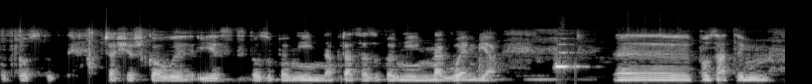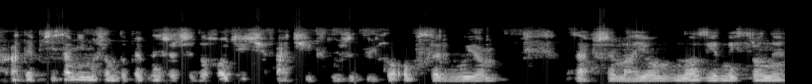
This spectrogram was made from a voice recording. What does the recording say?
po prostu, w czasie szkoły jest to zupełnie inna praca, zupełnie inna głębia. E, Poza tym adepci sami muszą do pewnych rzeczy dochodzić, a ci, którzy tylko obserwują, zawsze mają, no z jednej strony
